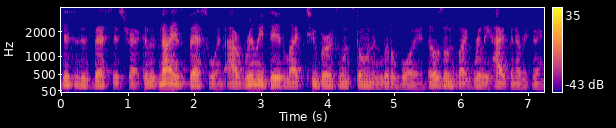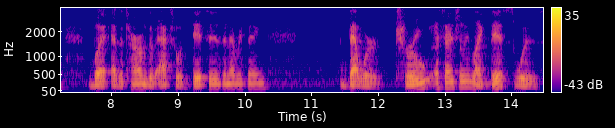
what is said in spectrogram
this is his best diss track because it's not his best one. I really did like Two Birds, One Stone and Little Boy. Those ones like really hype and everything. But as a terms of actual disses and everything that were true, essentially, like this was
